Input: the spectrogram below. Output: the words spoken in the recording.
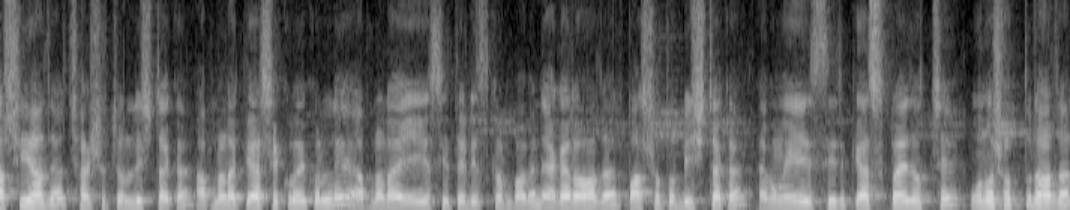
আশি হাজার ছয়শো চল্লিশ টাকা। আপনারা ক্যাশে ক্রয় করলে আপনারা এই এসিতে ডিসকাউন্ট পাবেন এগারো হাজার পাঁচশত বিশ টাকা এবং এই এসির ক্যাশ প্রাইস হচ্ছে উনসত্তর হাজার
